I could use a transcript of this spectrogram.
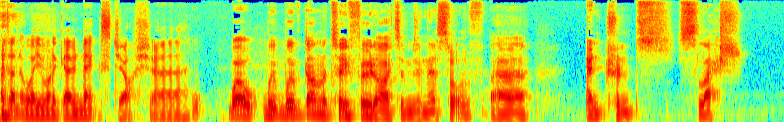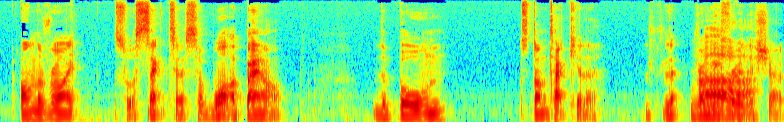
I don't know where you want to go next, Josh. Uh, Well, we, we've done the two food items in that sort of uh, entrance slash on the right sort of sector. So, what about the Bourne Stuntacular? Let, run me Ah. through this show.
